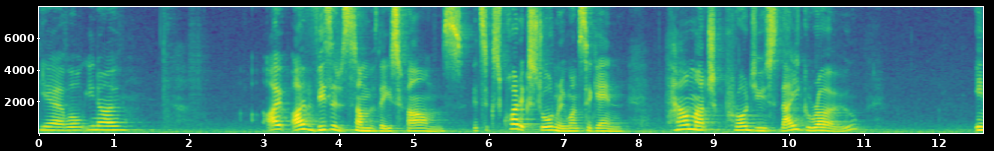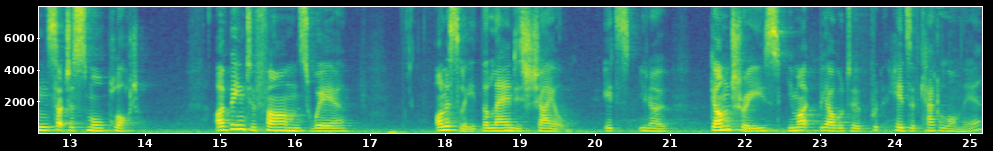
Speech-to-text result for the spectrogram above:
Yeah, well, you know, I, I've visited some of these farms. It's ex- quite extraordinary, once again, how much produce they grow in such a small plot. I've been to farms where, honestly, the land is shale. It's, you know, gum trees, you might be able to put heads of cattle on there,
